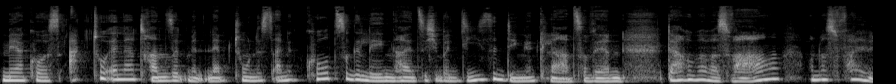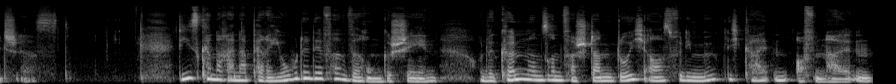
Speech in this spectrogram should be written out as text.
Merkurs aktueller Transit mit Neptun ist eine kurze Gelegenheit, sich über diese Dinge klar zu werden, darüber, was wahr und was falsch ist. Dies kann nach einer Periode der Verwirrung geschehen und wir können unseren Verstand durchaus für die Möglichkeiten offen halten,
